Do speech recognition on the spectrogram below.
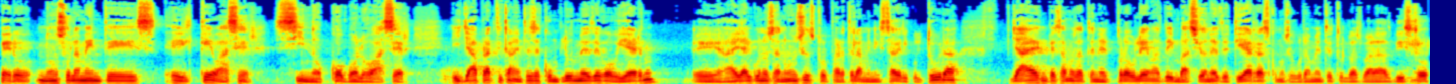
pero no solamente es el qué va a hacer, sino cómo lo va a hacer. Y ya prácticamente se cumple un mes de gobierno, eh, hay algunos anuncios por parte de la ministra de Agricultura, ya empezamos a tener problemas de invasiones de tierras, como seguramente tú lo habrás visto,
